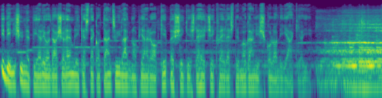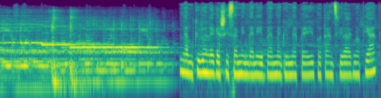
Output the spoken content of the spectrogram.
Idén is ünnepi előadással emlékeztek a táncvilágnapjára a Képesség és Tehetségfejlesztő Magániskola diákjai. Nem különleges, hiszen minden évben megünnepeljük a táncvilágnapját.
